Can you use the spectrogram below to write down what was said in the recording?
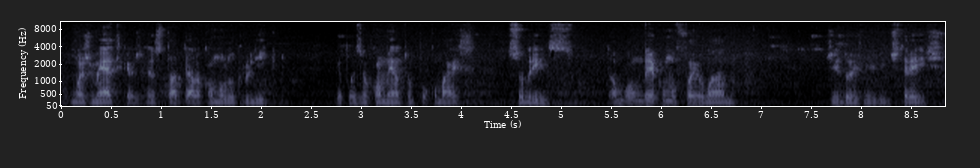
algumas métricas de resultado dela, como lucro líquido. Depois eu comento um pouco mais sobre isso. Então vamos ver como foi o ano de 2023.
